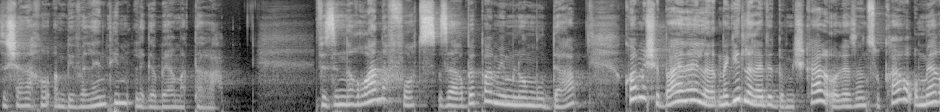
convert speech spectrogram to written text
זה שאנחנו אמביוולנטים לגבי המטרה. וזה נורא נפוץ, זה הרבה פעמים לא מודע. כל מי שבא אליי, נגיד לרדת במשקל או לאזן סוכר, אומר,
